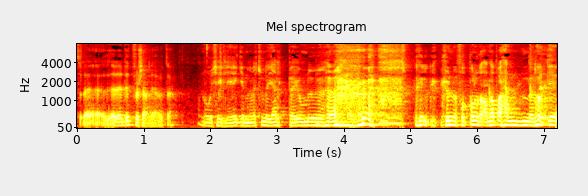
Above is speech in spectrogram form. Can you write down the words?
Så det, det er litt forskjellig her ute. Nå er ikke jeg lege, men jeg vet ikke om det hjelper om du kunne fått på noe annet på hendene. Noe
